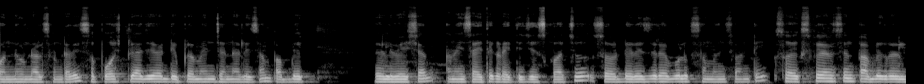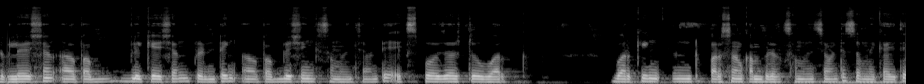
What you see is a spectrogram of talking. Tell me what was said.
పొంది ఉండాల్సి ఉంటుంది. So post graduate diploma in journalism public relation అనేసి అయితే ఇక్కడ అయితే చూసుకోవచ్చు. సో డిరిజరేబుల్కి సంబంధించి so experience in public relation publication printing పబ్లిషింగ్కి సంబంధించి exposure to work working into personal కంప్యూటర్కి సంబంధించి సో మీకు అయితే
